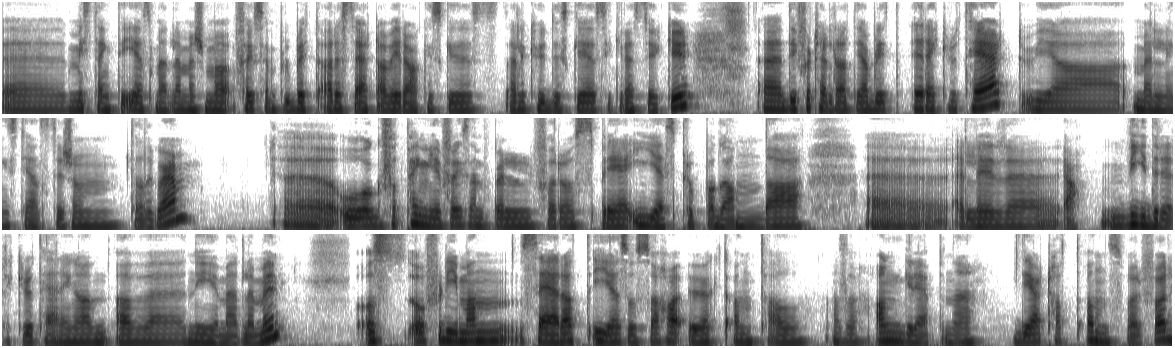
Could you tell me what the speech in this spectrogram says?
uh, mistenkte IS-medlemmer som har f.eks. blitt arrestert av irakiske eller kurdiske sikkerhetsstyrker. Uh, de forteller at de har blitt rekruttert via meldingstjenester som Telegram. Og fått penger f.eks. For, for å spre IS-propaganda Eh, eller eh, ja, videre rekruttering av, av eh, nye medlemmer. Og, og, fordi man ser at IS også har økt antall altså angrepene de har tatt ansvar for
